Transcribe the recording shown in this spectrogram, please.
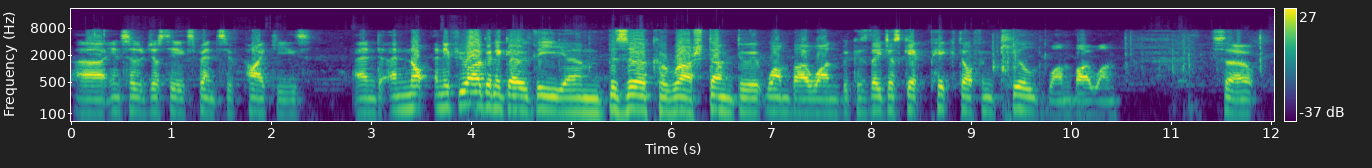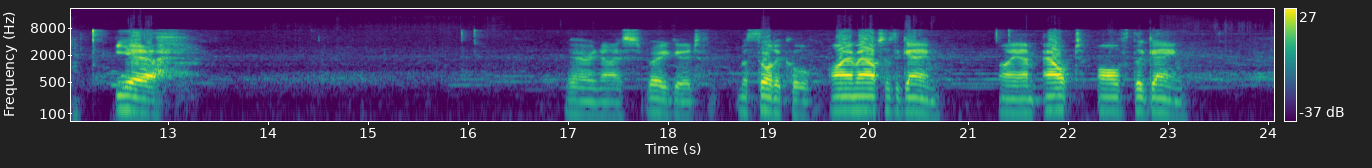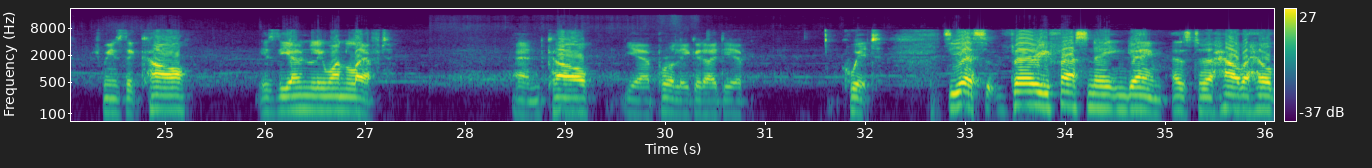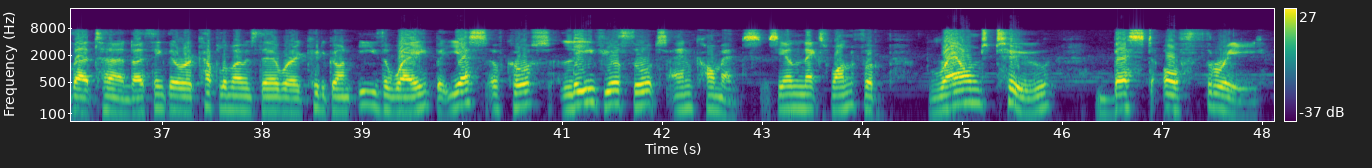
uh, instead of just the expensive pikeys. And and not and if you are going to go the um, berserker rush, don't do it one by one because they just get picked off and killed one by one. So, yeah. Very nice, very good. Methodical. I am out of the game. I am out of the game. Which means that Carl is the only one left. And Carl, yeah, probably a good idea. Quit. So yes, very fascinating game as to how the hell that turned. I think there were a couple of moments there where it could have gone either way, but yes, of course, leave your thoughts and comments. See you on the next one for round two, best of three.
